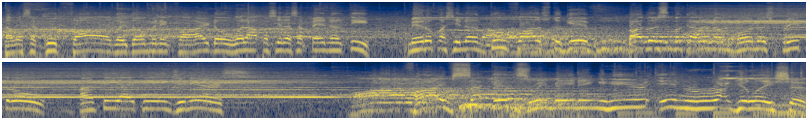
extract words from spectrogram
That was a good foul by Dominic Fajardo. Wala pa sila sa penalty. Meron pa silang two fouls to give bago magkaroon ng bonus free throw ang TIP Engineers. Five seconds remaining here in regulation.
